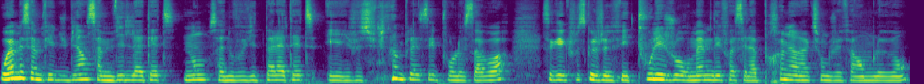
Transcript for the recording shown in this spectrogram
Ouais mais ça me fait du bien, ça me vide la tête. Non, ça ne vous vide pas la tête et je suis bien placée pour le savoir. C'est quelque chose que je fais tous les jours, même des fois c'est la première action que je vais faire en me levant.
